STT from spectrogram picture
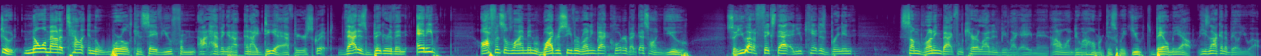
dude, no amount of talent in the world can save you from not having an, an idea after your script. That is bigger than any offensive lineman, wide receiver, running back, quarterback. That's on you. So you got to fix that, and you can't just bring in some running back from Carolina and be like, "Hey, man, I don't want to do my homework this week. You bail me out." He's not going to bail you out.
